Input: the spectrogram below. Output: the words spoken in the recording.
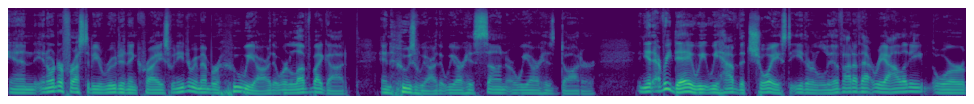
And in order for us to be rooted in Christ, we need to remember who we are, that we're loved by God, and whose we are, that we are his son or we are his daughter. And yet every day we, we have the choice to either live out of that reality or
